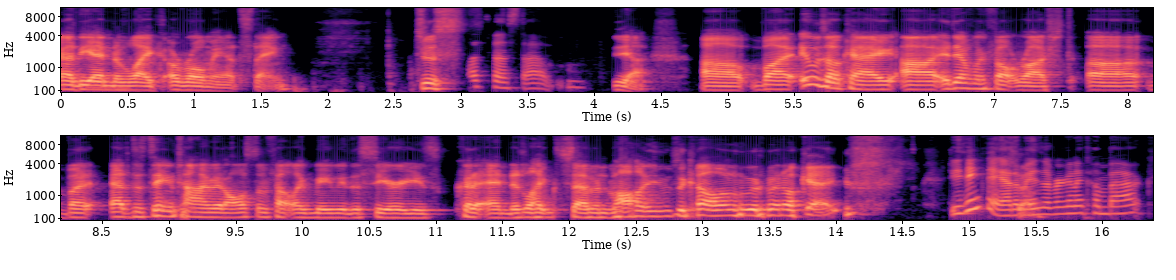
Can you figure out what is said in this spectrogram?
at the end of like a romance thing. Just that's messed up. Yeah. Uh, but it was okay. Uh, it definitely felt rushed. Uh, but at the same time, it also felt like maybe the series could have ended like seven volumes ago and would have been okay. Do you think the anime is so. ever going to come back?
